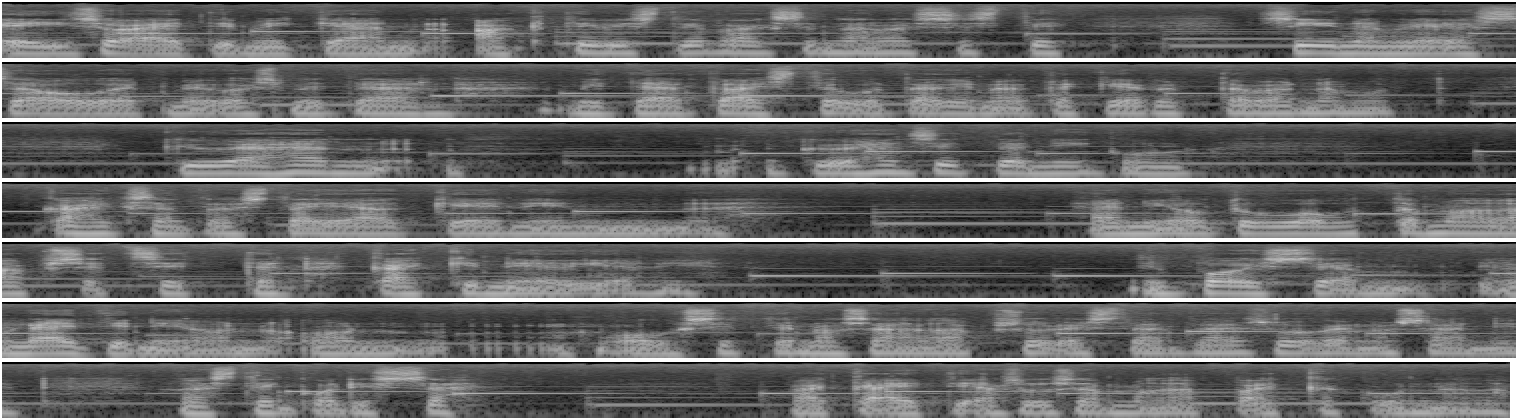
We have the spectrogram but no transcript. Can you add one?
ei isoäiti mikään aktivisti varsinaisesti siinä mielessä ollut, että meillä olisi mitään, mitään taistelutarinoita kerrottavana, mutta kyllähän, kyllähän sitten niin kuin 18 jälkeen niin hän joutui luovuttamaan lapset sitten, kaikki neljä, niin, niin pois. Ja mun äitini on, on ollut sitten osan lapsuudestaan tai suuren osan niin lastenkodissa, vaikka äiti asui samalla paikkakunnalla.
